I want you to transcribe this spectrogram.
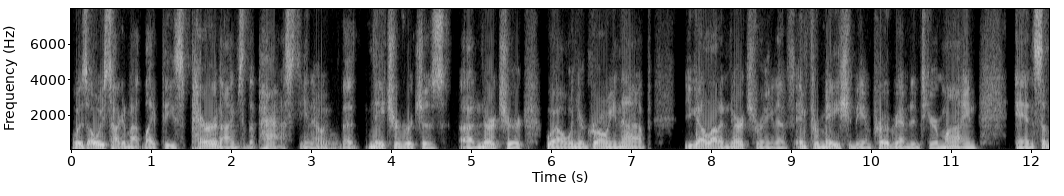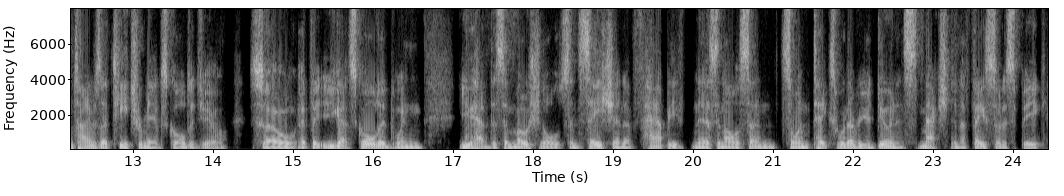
was always talking about like these paradigms of the past. You know, the nature versus uh, nurture. Well, when you're growing up, you got a lot of nurturing of information being programmed into your mind. And sometimes a teacher may have scolded you. So if it, you got scolded when you have this emotional sensation of happiness and all of a sudden someone takes whatever you're doing and smacks you in the face, so to speak.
